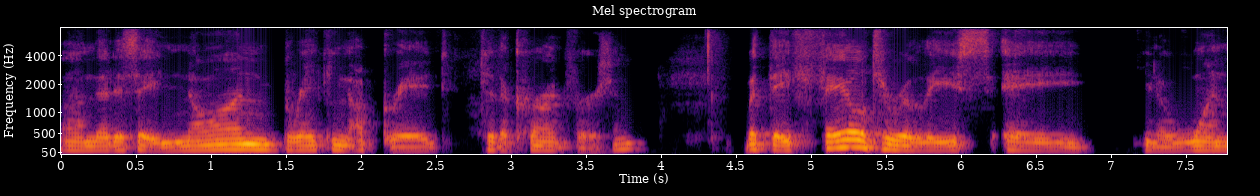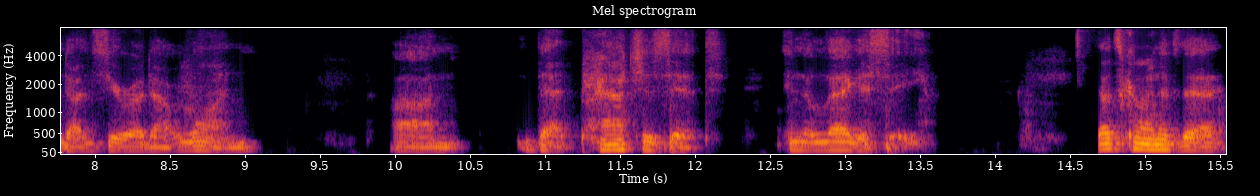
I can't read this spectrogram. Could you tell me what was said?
um, that is a non-breaking upgrade to the current version. But they fail to release a you know 1.0.1 um, that patches it in the legacy. That's kind of the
